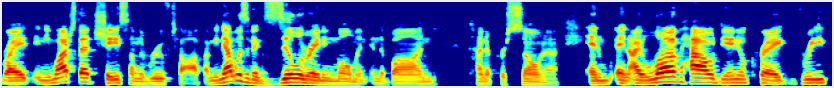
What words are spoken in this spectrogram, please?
right? And you watched that chase on the rooftop. I mean, that was an exhilarating moment in the Bond kind of persona. And and I love how Daniel Craig breathed,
